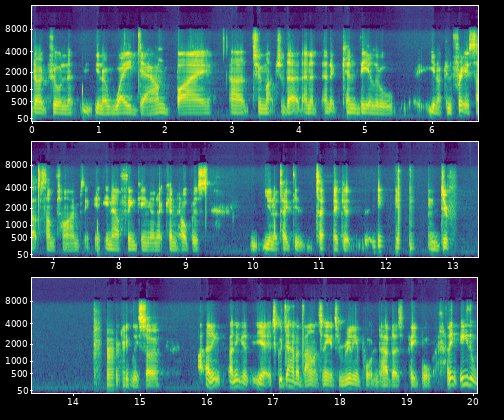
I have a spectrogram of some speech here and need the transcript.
don't feel you know weighed down by uh, too much of that, and it and it can be a little you know can free us up sometimes in, in our thinking, and it can help us you know take it take it in differently. So I think I think yeah, it's good to have a balance. I think it's really important to have those people. I think either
